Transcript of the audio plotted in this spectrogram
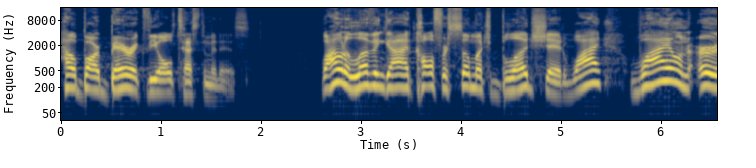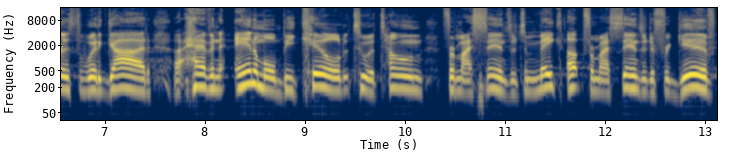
how barbaric the Old Testament is. Why would a loving God call for so much bloodshed? Why, why on earth would God uh, have an animal be killed to atone for my sins or to make up for my sins or to forgive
